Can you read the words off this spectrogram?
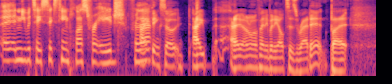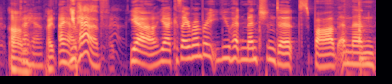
and you would say 16 plus for age for that? I think so. I I don't know if anybody else has read it, but um, I have. I, I have. You have. Yeah, yeah. Because I remember you had mentioned it, Bob, and then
